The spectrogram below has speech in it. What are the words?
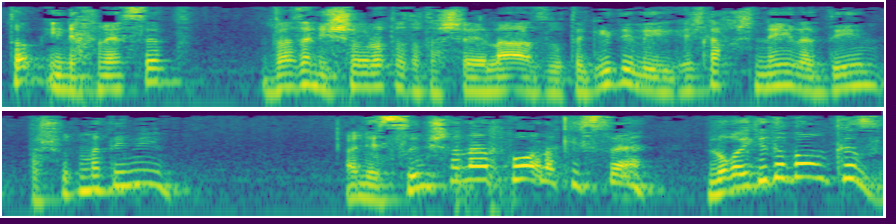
טוב, היא נכנסת, ואז אני שואל אותה את השאלה הזו, תגידי לי, יש לך שני ילדים פשוט מדהימים. אני עשרים שנה פה על הכיסא, לא ראיתי דבר כזה.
